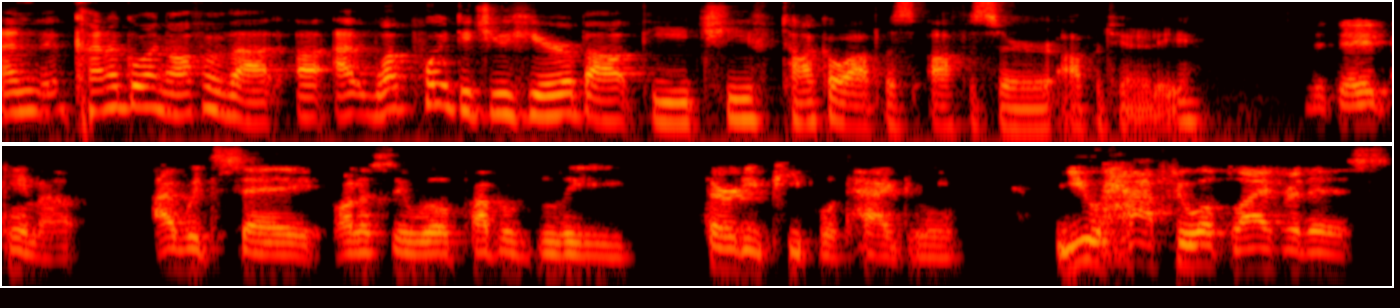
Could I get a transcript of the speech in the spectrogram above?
And kind of going off of that, uh, at what point did you hear about the chief taco officer opportunity? The day it came out, I would say, honestly, Will, probably 30 people tagged me. You have to apply for this.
